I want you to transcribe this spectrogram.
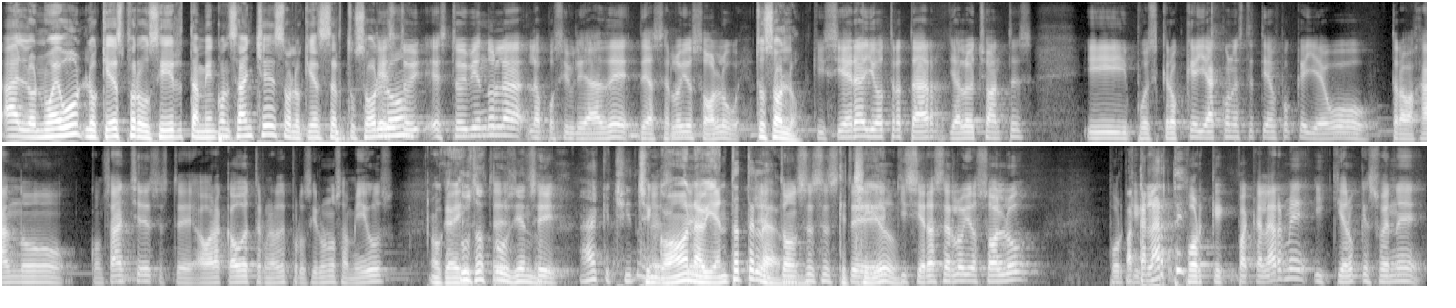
Ah, lo nuevo, ¿lo quieres producir también con Sánchez o lo quieres hacer tú solo? Estoy, estoy viendo la, la posibilidad de, de hacerlo yo solo, güey. Tú solo. Quisiera yo tratar, ya lo he hecho antes, y pues creo que ya con este tiempo que llevo trabajando con Sánchez, este, ahora acabo de terminar de producir unos amigos. Ok. Tú estás Este, produciendo. sí. Ah, qué chido. Chingón, Este, aviéntatela. Entonces, Qué este, chido. quisiera hacerlo yo solo. Porque, ¿Pa' calarte? Porque para calarme y quiero que suene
